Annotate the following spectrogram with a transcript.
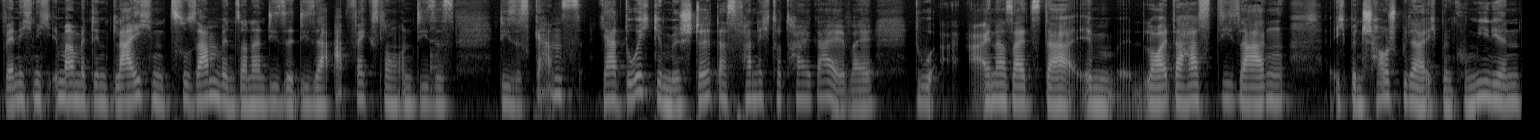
wenn ich nicht immer mit den gleichen zusammen bin, sondern diese, diese Abwechslung und dieses, dieses ganz ja durchgemischte, das fand ich total geil, weil du einerseits da im, Leute hast, die sagen, ich bin Schauspieler, ich bin Comedian.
